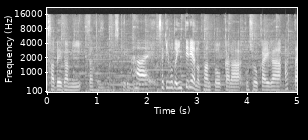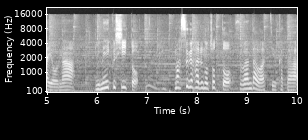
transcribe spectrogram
壁紙だと思うんですけれども、はい、先ほどインテリアの担当からご紹介があったようなリメイクシート。ま、っすぐ貼るのちょっと不安だわっていう方、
